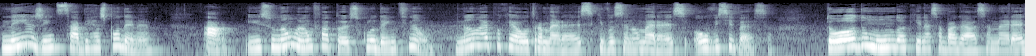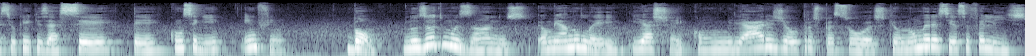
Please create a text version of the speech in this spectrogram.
nem a gente sabe responder, né? Ah, isso não é um fator excludente, não. Não é porque a outra merece que você não merece, ou vice-versa. Todo mundo aqui nessa bagaça merece o que quiser ser, ter, conseguir, enfim. Bom, nos últimos anos eu me anulei e achei, como milhares de outras pessoas, que eu não merecia ser feliz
